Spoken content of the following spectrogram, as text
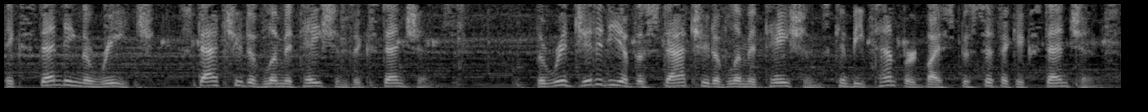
Extending the reach, statute of limitations extensions. The rigidity of the statute of limitations can be tempered by specific extensions.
